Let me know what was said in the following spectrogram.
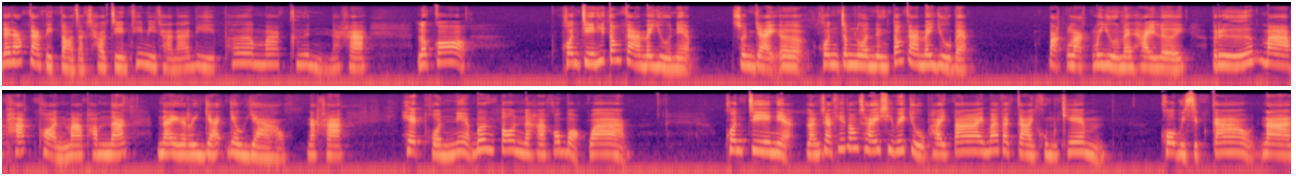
ได้รับการติดต่อจากชาวจีนที่มีฐานะดีเพิ่มมากขึ้นนะคะ แล้วก็ คนจีนที่ต้องการมาอยู่เนี่ย ส่วนใหญ่เออคนจำนวนหนึ่งต้องการมาอยู่แบบปักหลักมาอยู่ในไทยเลย หรือมาพักผ่อนมาพำนักในระยะยาวๆนะคะ เหตุผลเนี่ยเบื้องต้นนะคะเขาบอกว่า คนจีนเนี่ยหลังจากที่ต้องใช้ชีวิตอยู่ภายใต้มาตรการคุมเข้มโควิด -19 นาน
